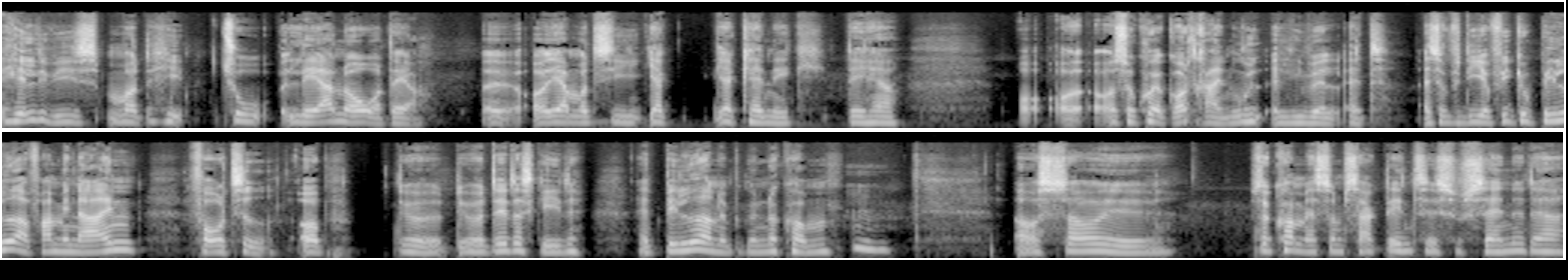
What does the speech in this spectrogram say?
heldigvis måtte he, to lærerne over der, øh, og jeg måtte sige, jeg, jeg kan ikke det her. Og, og, og så kunne jeg godt regne ud alligevel, at altså fordi jeg fik jo billeder fra min egen fortid op. Det var det, var det der skete, at billederne begyndte at komme. Mm. Og så, øh, så kom jeg som sagt ind til Susanne der.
